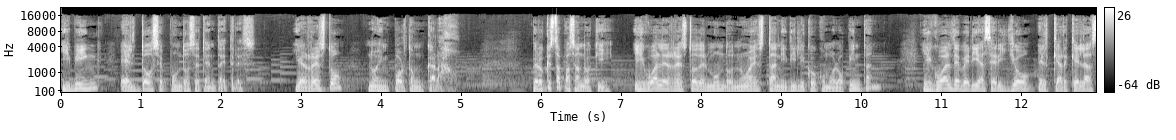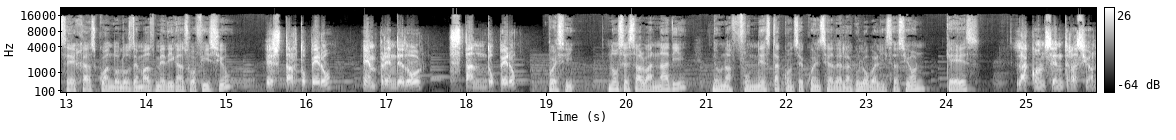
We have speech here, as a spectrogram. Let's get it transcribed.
y Bing el 12.73%. Y el resto no importa un carajo. Pero ¿qué está pasando aquí? ¿Igual el resto del mundo no es tan idílico como lo pintan? ¿Igual debería ser yo el que arque las cejas cuando los demás me digan su oficio? ¿Startopero? ¿Emprendedor? ¿Standopero? Pues sí, no se salva nadie de una funesta consecuencia de la globalización que es la concentración.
